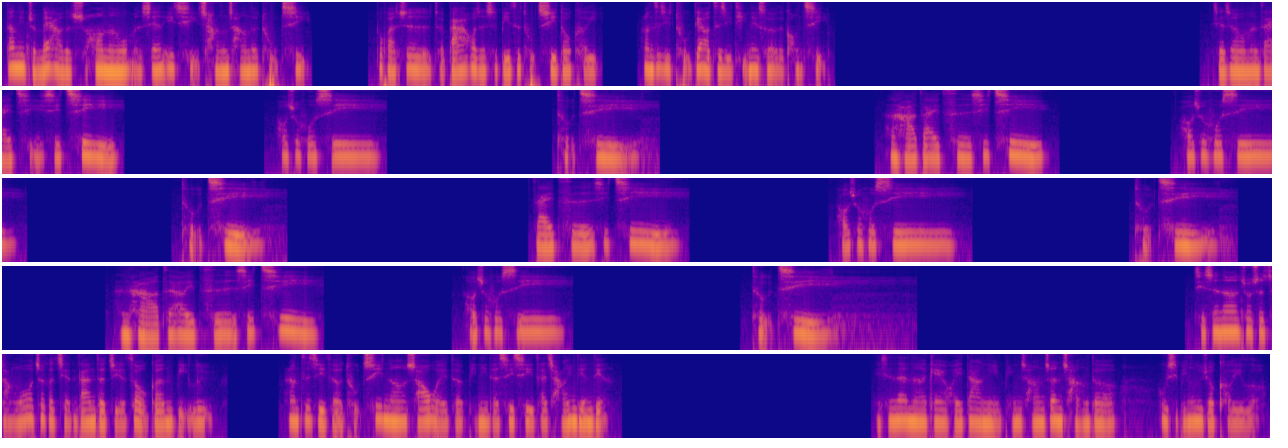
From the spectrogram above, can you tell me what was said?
当你准备好的时候呢，我们先一起长长的吐气。不管是嘴巴或者是鼻子吐气都可以，让自己吐掉自己体内所有的空气。接着我们再一起吸气，hold 住呼吸，吐气。很好，再一次吸气，hold 住呼吸。吐气，再一次吸气，hold 住呼吸，吐气，很好。最后一次吸气，hold 住呼吸，吐气。其实呢，就是掌握这个简单的节奏跟比率，让自己的吐气呢稍微的比你的吸气再长一点点。你现在呢可以回到你平常正常的呼吸频率就可以了。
